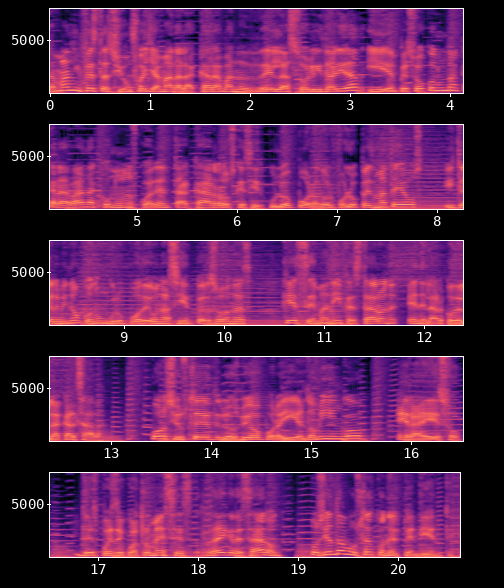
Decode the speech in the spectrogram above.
La manifestación fue llamada la Caravana de la Solidaridad y empezó con una caravana con unos 40 carros que circuló por Adolfo López Mateos y terminó con un grupo de unas 100 personas que se manifestaron en el arco de la calzada. Por si usted los vio por ahí el domingo, era eso. Después de cuatro meses regresaron, por si andaba usted con el pendiente.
